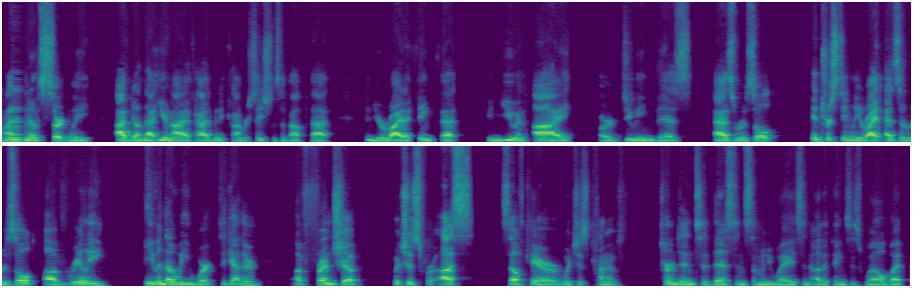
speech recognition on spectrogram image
I know certainly I've done that. You and I have had many conversations about that. And you're right. I think that when you and I are doing this as a result, interestingly, right, as a result of really, even though we work together, of friendship, which is for us self care, which is kind of turned into this in so many ways and other things as well. But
